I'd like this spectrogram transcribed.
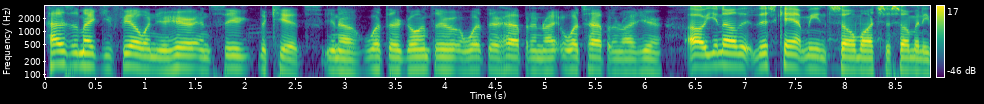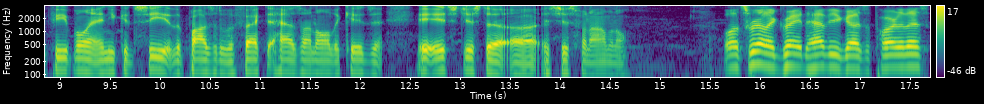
how does it make you feel when you're here and see the kids? You know what they're going through and what they're happening right, what's happening right here. Oh, you know, th- this camp means so much to so many people, and you could see the positive effect it has on all the kids. And it, it's just a uh, it's just phenomenal. Well, it's really great to have you guys a part of this.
